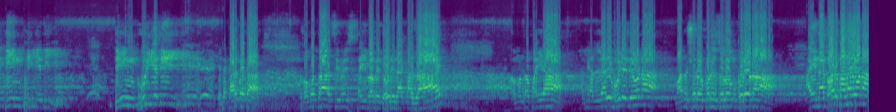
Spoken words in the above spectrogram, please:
দিন ফিরিয়ে দিই। দিন ঘুরিয়ে দিই। এটা কার কথা? ক্ষমতা চিরস্থায়ী ভাবে ধরে রাখা যায় ক্ষমতা পাইয়া আমি আল্লাহরে ভুলে যেও না, মানুষের উপরে জুলুম করো না, আয়না ঘর বানাইও না।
